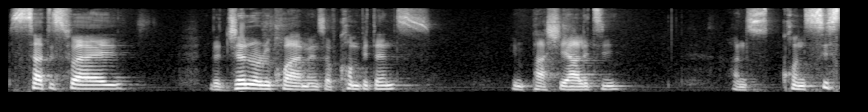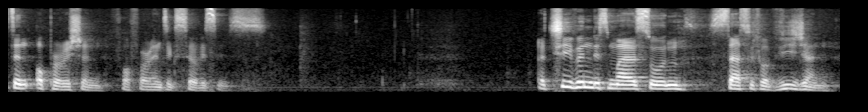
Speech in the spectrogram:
satisfies the general requirements of competence, impartiality, and consistent operation for forensic services. Achieving this milestone starts with a vision,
